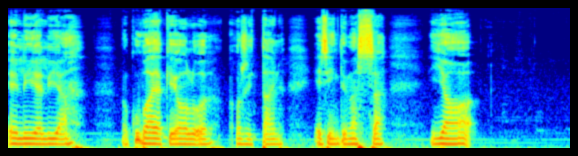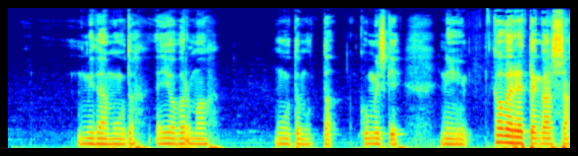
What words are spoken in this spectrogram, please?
Elieliä, no kuvaajakin on ollut osittain esiintymässä. Ja mitä muuta, ei ole varmaan muuta, mutta kumminkin, niin kavereiden kanssa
